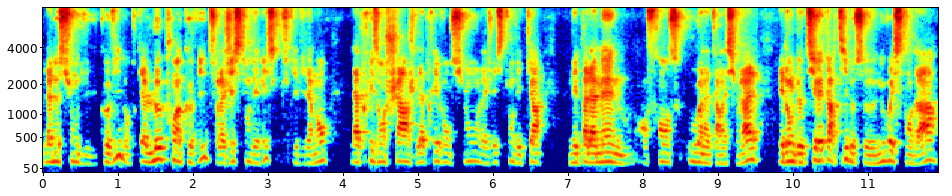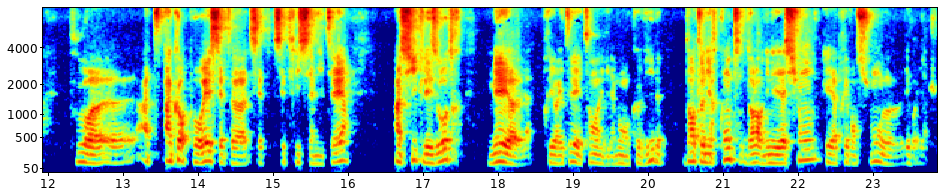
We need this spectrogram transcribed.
la notion du Covid, en tout cas le point Covid sur la gestion des risques, puisqu'évidemment, la prise en charge, la prévention, la gestion des cas n'est pas la même en France ou à l'international, et donc de tirer parti de ce nouvel standard pour euh, incorporer cette, euh, cette, crise sanitaire, ainsi que les autres, mais euh, la priorité étant évidemment au Covid, d'en tenir compte dans l'organisation et la prévention des voyages.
